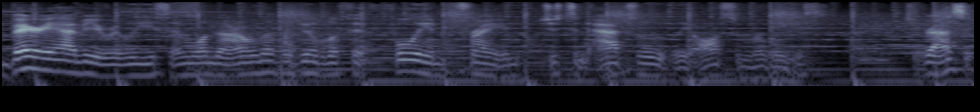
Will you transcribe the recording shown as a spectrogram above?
very heavy release and one that I'll never be able to fit fully in frame just an absolutely awesome release. Jurassic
